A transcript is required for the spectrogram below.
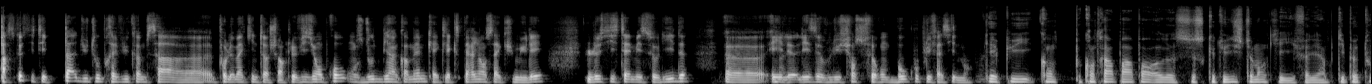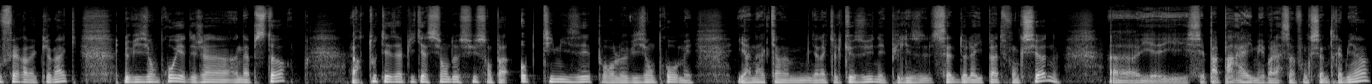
parce que c'était pas du tout prévu comme ça euh, pour le Macintosh. Alors que le Vision Pro, on se doute bien quand même qu'avec l'expérience accumulée, le système est solide euh, et les évolutions se feront beaucoup plus facilement. Et puis, contrairement par rapport à ce que tu dis justement qu'il fallait un petit peu tout faire avec le Mac, le Vision Pro, il y a déjà un App Store. Alors toutes les applications dessus sont pas optimisées pour le Vision Pro, mais il y en a quand même, il y en a quelques-unes et puis les, celles de l'iPad fonctionnent. Euh, c'est pas pareil, mais voilà, ça fonctionne très bien.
